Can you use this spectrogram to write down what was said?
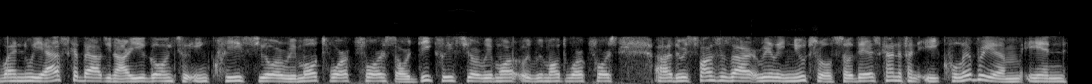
when we ask about, you know, are you going to increase your remote workforce or decrease your remote remote workforce, uh, the responses are really neutral. So there's kind of an equilibrium in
